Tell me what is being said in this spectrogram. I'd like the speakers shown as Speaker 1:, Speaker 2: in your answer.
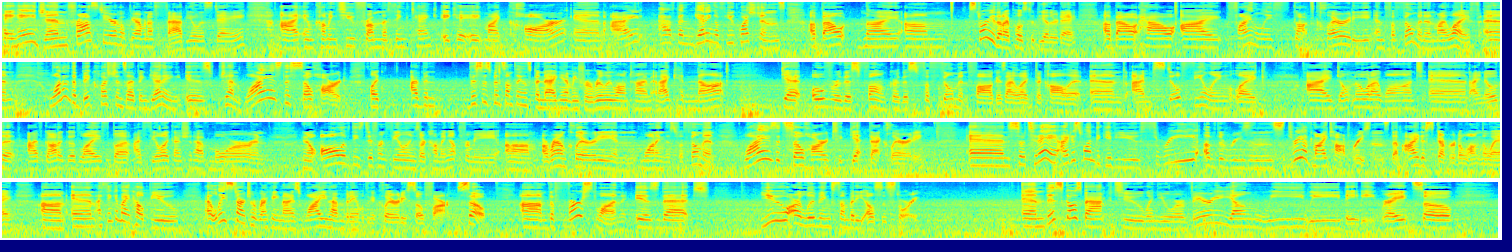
Speaker 1: Hey, hey, Jen Frost here. Hope you're having a fabulous day. I am coming to you from the think tank, aka my car, and I have been getting a few questions about my um, story that I posted the other day about how I finally got clarity and fulfillment in my life. And one of the big questions I've been getting is Jen, why is this so hard? Like, I've been, this has been something that's been nagging at me for a really long time, and I cannot get over this funk or this fulfillment fog, as I like to call it. And I'm still feeling like I don't know what I want, and I know that I've got a good life, but I feel like I should have more. And, you know, all of these different feelings are coming up for me um, around clarity and wanting this fulfillment. Why is it so hard to get that clarity? And so today, I just wanted to give you three of the reasons, three of my top reasons that I discovered along the way. Um, and I think it might help you at least start to recognize why you haven't been able to get clarity so far. So, um, the first one is that you are living somebody else's story. And this goes back to when you were a very young, wee, wee baby, right? So,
